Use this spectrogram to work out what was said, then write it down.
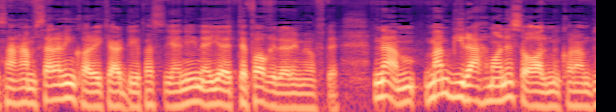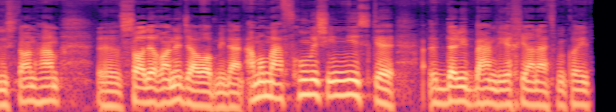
مثلا همسرم این کاری کرد پس یعنی این یه اتفاقی داره میفته. نه من بیرحمانه سوال می‌کنم دوستان هم صادقانه جواب میدن. اما مفهومش این نیست که دارید به هم دیگه خیانت می‌کنید.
